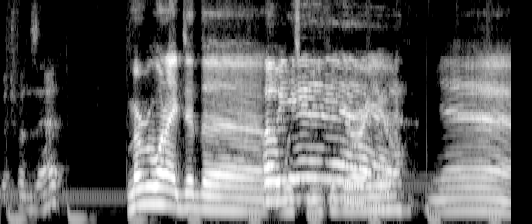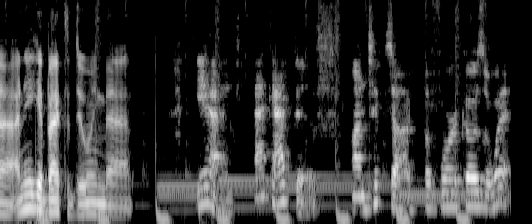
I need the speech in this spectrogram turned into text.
Which one's that? Remember when I did the Oh, which minifigure are yeah. you? Yeah, I need to get back to doing that. Yeah, get back active on TikTok before it goes away.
